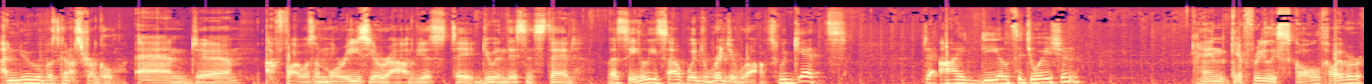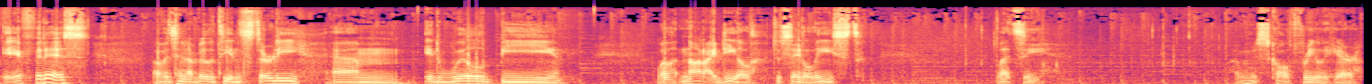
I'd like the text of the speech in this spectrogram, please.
I knew it was gonna struggle, and uh, I thought it was a more easier route just doing this instead. Let's see, he leads out with Regirocks. We get the ideal situation and can freely Scald. However, if it is of its inability and sturdy, um, it will be, well, not ideal to say the least. Let's see. I'm going to Scald freely here.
